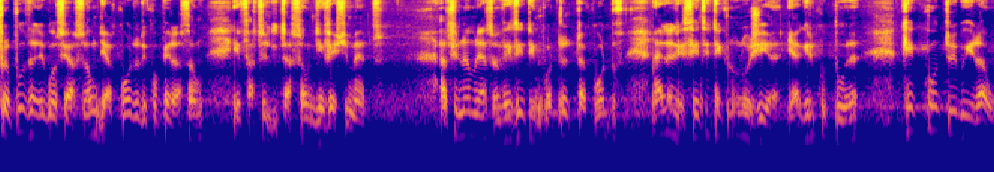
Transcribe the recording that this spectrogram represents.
propus a negociação de acordo de cooperação e facilitação de investimentos. Assinamos nessa visita importantes acordos na área de ciência e tecnologia e agricultura que contribuirão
